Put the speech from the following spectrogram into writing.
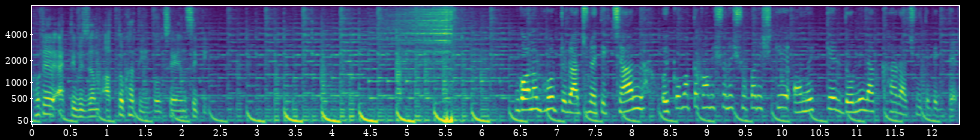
ভোটের অ্যাক্টিভিজম আত্মঘাতী, বলছে এনসিপি। গণভোট রাজনৈতিক চাল, ঐকমত্য কমিশনের সুপারিশকে অনৈক্যের দলিল আখ্যা রাজনীতিবিদদের।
